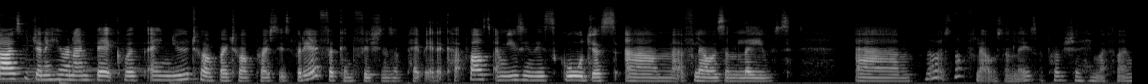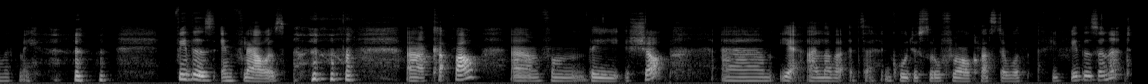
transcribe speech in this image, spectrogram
Guys, Virginia here and I'm back with a new 12x12 process video for Confessions of Paper Addict Cut Files. I'm using this gorgeous um, flowers and leaves. Um, no, it's not flowers and leaves. I probably should have my phone with me. Feathers and flowers uh, cut file um, from the shop. Um, yeah, I love it. It's a gorgeous little floral cluster with a few feathers in it.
